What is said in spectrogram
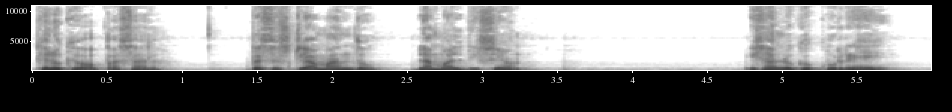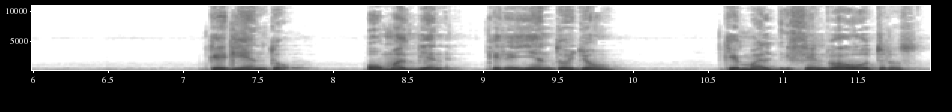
¿Qué es lo que va a pasar? Pues estoy amando la maldición. ¿Y saben lo que ocurre ahí? Queriendo, o más bien creyendo yo, que maldiciendo a otros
